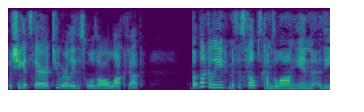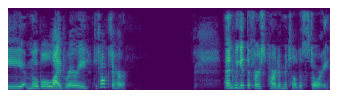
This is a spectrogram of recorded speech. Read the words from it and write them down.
But she gets there too early. The school's all locked up. But luckily, Mrs. Phelps comes along in the mobile library to talk to her. And we get the first part of Matilda's story.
